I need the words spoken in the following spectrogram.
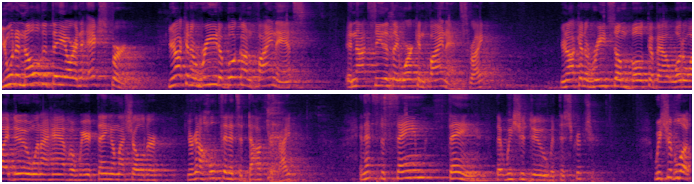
You want to know that they are an expert. You're not going to read a book on finance and not see that they work in finance, right? You're not going to read some book about what do I do when I have a weird thing on my shoulder. You're going to hope that it's a doctor, right? And that's the same thing that we should do with this scripture. We should look,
